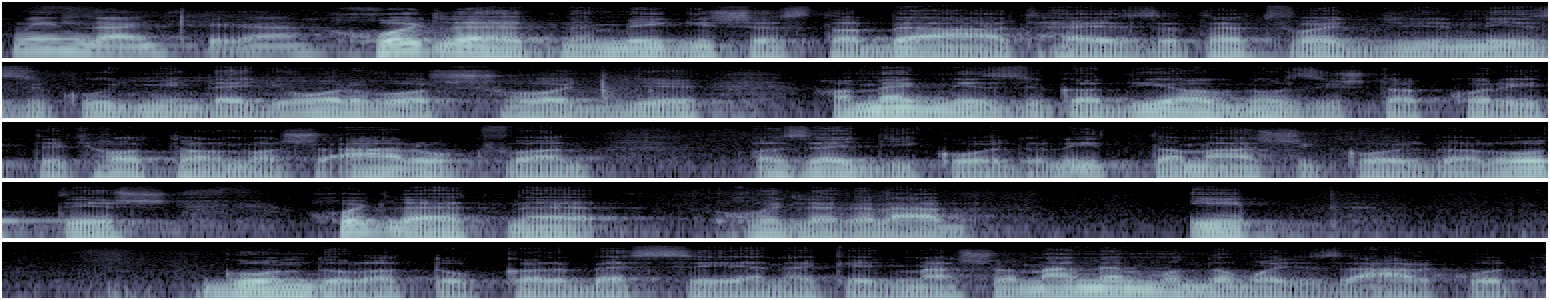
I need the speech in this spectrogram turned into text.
mindenkire. Hogy lehetne mégis ezt a beállt helyzetet, vagy nézzük úgy, mint egy orvos, hogy ha megnézzük a diagnózist, akkor itt egy hatalmas árok van, az egyik oldal itt, a másik oldal ott, és hogy lehetne, hogy legalább épp gondolatokkal beszéljenek egymással. Már nem mondom, hogy az árkot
